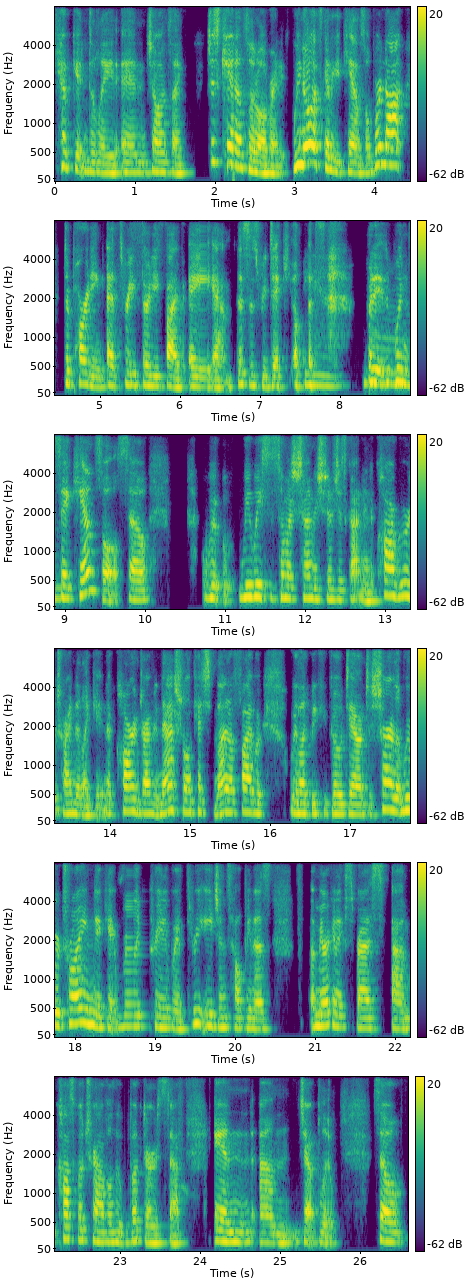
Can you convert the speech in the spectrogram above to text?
kept getting delayed. And John's like, just cancel it already. We know it's going to get canceled. We're not departing at 3 35 a.m. This is ridiculous. Yeah. But it wouldn't mm. say cancel. So we, we wasted so much time. We should have just gotten in a car. We were trying to like get in a car and drive to National and catch the 905. We we like, we could go down to Charlotte. We were trying to get really creative. We had three agents helping us American Express, um, Costco Travel, who booked our stuff, and um, JetBlue. So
